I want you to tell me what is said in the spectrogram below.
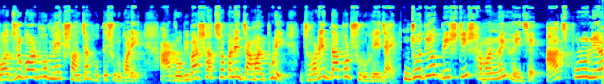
বজ্রগর্ভ মেঘ সঞ্চার হতে শুরু করে। আর রবিবার সাত সকালে জামালপুরে ঝড়ের দাপট শুরু হয়ে যায়। যদিও বৃষ্টি সামান্যই হয়েছে। আজ পুরুলিয়া,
